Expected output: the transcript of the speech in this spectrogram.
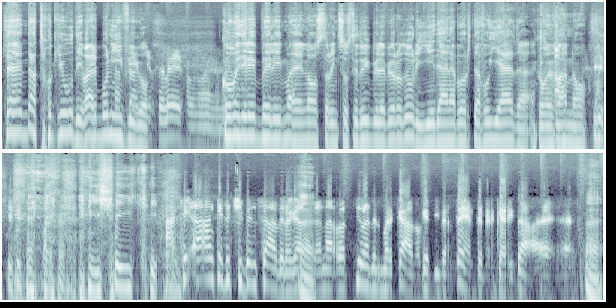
te, intanto chiudi, vai al bonifico. Telefono, eh. Come direbbe il nostro insostituibile Piero Tori, gli dai una portafogliata, come fanno i sceicchi. Anche, anche, se ci pensate ragazzi, eh. la narrazione del mercato che è divertente per carità. Eh. eh.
